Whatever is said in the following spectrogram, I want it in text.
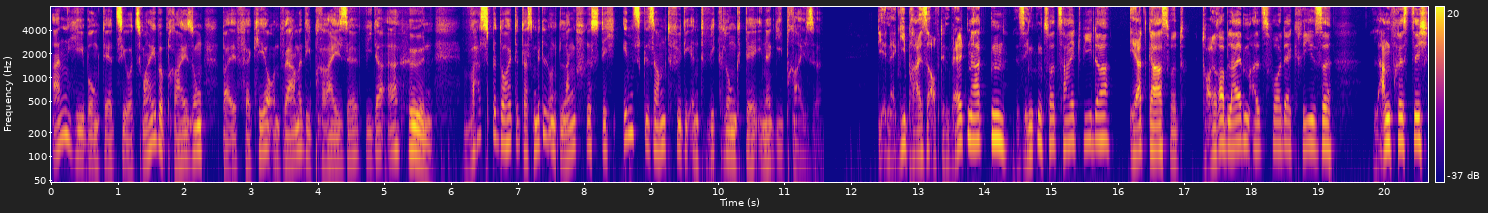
Anhebung der CO2-Bepreisung bei Verkehr und Wärme die Preise wieder erhöhen. Was bedeutet das mittel- und langfristig insgesamt für die Entwicklung der Energiepreise? Die Energiepreise auf den Weltmärkten sinken zurzeit wieder. Erdgas wird teurer bleiben als vor der Krise. Langfristig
